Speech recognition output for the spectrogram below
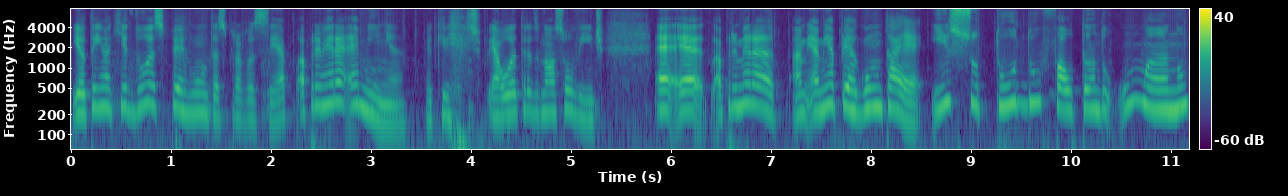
E eu tenho aqui duas perguntas para você. A, a, primeira é minha, eu queria, a outra é do nosso ouvinte. É, é a primeira, a, a minha pergunta é: isso tudo faltando um ano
